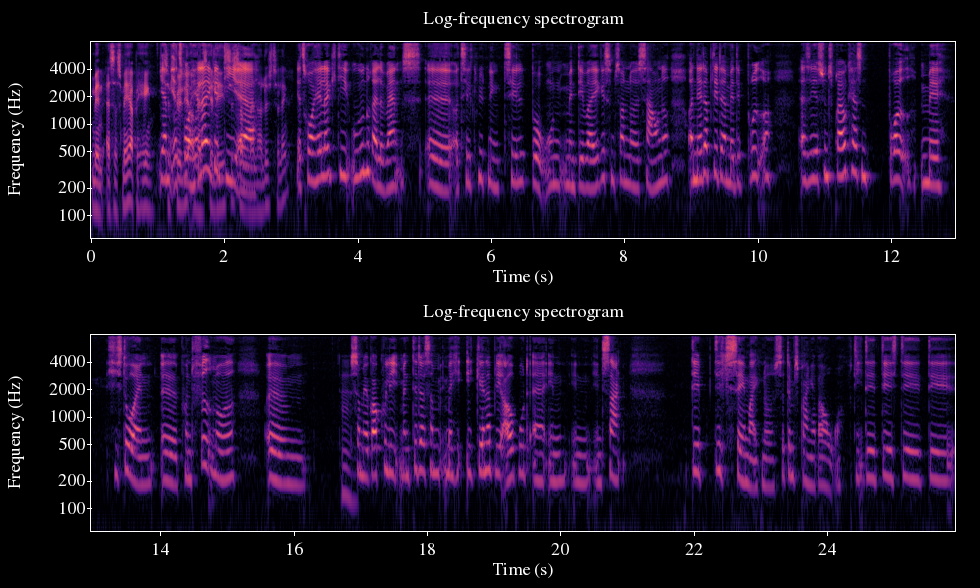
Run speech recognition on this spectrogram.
men altså smag og behag, Jamen, jeg tror heller ikke, læse, de er, man har lyst til. Ikke? Jeg tror heller ikke, de er uden relevans øh, og tilknytning til bogen, men det var ikke som sådan noget savnet. Og netop det der med, det bryder, altså jeg synes, brevkassen brød med historien øh, på en fed måde. Øh, mm. som jeg godt kunne lide. Men det der som med igen at blive afbrudt af en, en, en sang, det, det sagde mig ikke noget, så dem sprang jeg bare over. Fordi det, det, det, det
